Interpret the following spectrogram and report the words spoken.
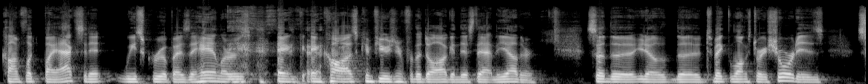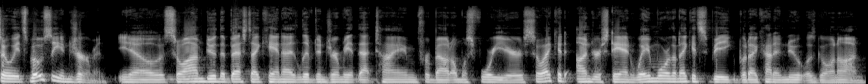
Conflict by accident, we screw up as the handlers and, and cause confusion for the dog and this, that, and the other. So the you know the to make the long story short is so it's mostly in German. You know, so I'm doing the best I can. I lived in Germany at that time for about almost four years, so I could understand way more than I could speak, but I kind of knew what was going on.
